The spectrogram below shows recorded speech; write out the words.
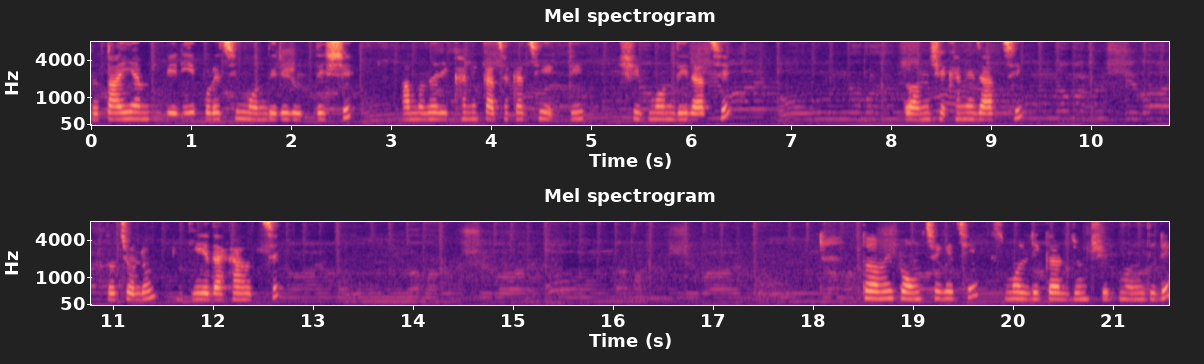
তো তাই আমি বেরিয়ে পড়েছি মন্দিরের উদ্দেশ্যে। আমাদের এখানে কাছাকাছি একটি শিব মন্দির আছে। তো আমি সেখানে যাচ্ছি। তো চলুন, গিয়ে দেখা হচ্ছে। তো আমি পৌঁছে গেছি মল্লিকার্জুন শিব মন্দিরে।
